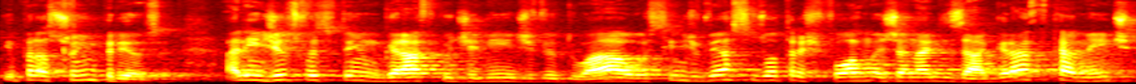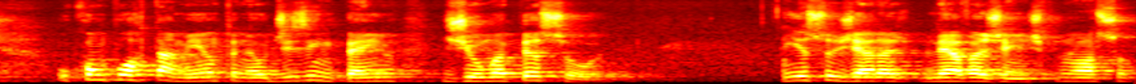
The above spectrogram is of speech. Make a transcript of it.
e para a sua empresa. Além disso, você tem um gráfico de linha individual, assim, diversas outras formas de analisar graficamente o comportamento, né, o desempenho de uma pessoa. Isso gera, leva a gente para o nosso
